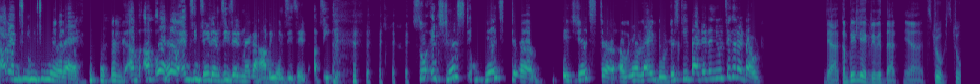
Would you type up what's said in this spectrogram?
अब एमसीबीसी में हो रहा है अब अब ओहो एमसी सेट एमसी सेट मैं कहा हाँ भाई एमसी सेट अब सीख लो सो इट्स जस्ट इट्स जस्ट इट्स जस्ट a way of life dude just keep at it and you'll figure it out yeah completely agree with that yeah it's true it's true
